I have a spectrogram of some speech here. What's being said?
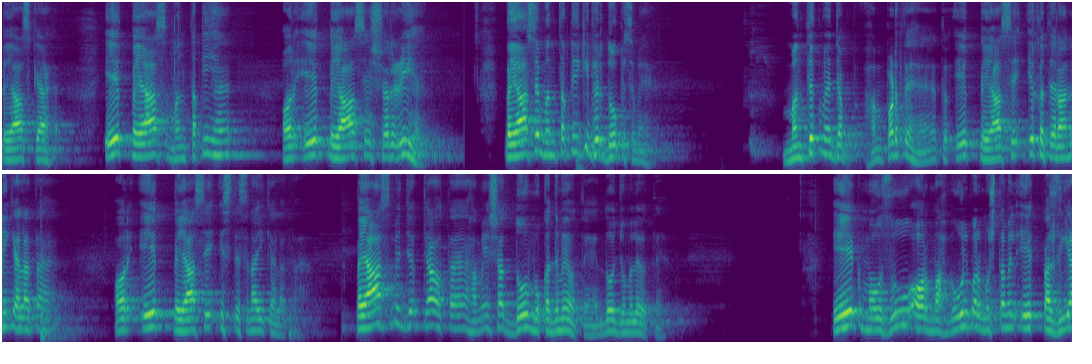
قیاس کیا ہے۔ ایک قیاس منطقی ہے اور ایک قیاس شرعی ہے۔ قیاس منطقی کی پھر دو قسمیں ہیں۔ منطق میں جب ہم پڑھتے ہیں تو ایک قیاس اقترانی کہلاتا ہے اور ایک قیاس استثنائی کہلاتا ہے۔ قیاس میں جو کیا ہوتا ہے، ہمیشہ دو مقدمے ہوتے ہیں، دو جملے ہوتے ہیں۔ ایک موضوع اور محمول پر مشتمل ایک قضیہ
